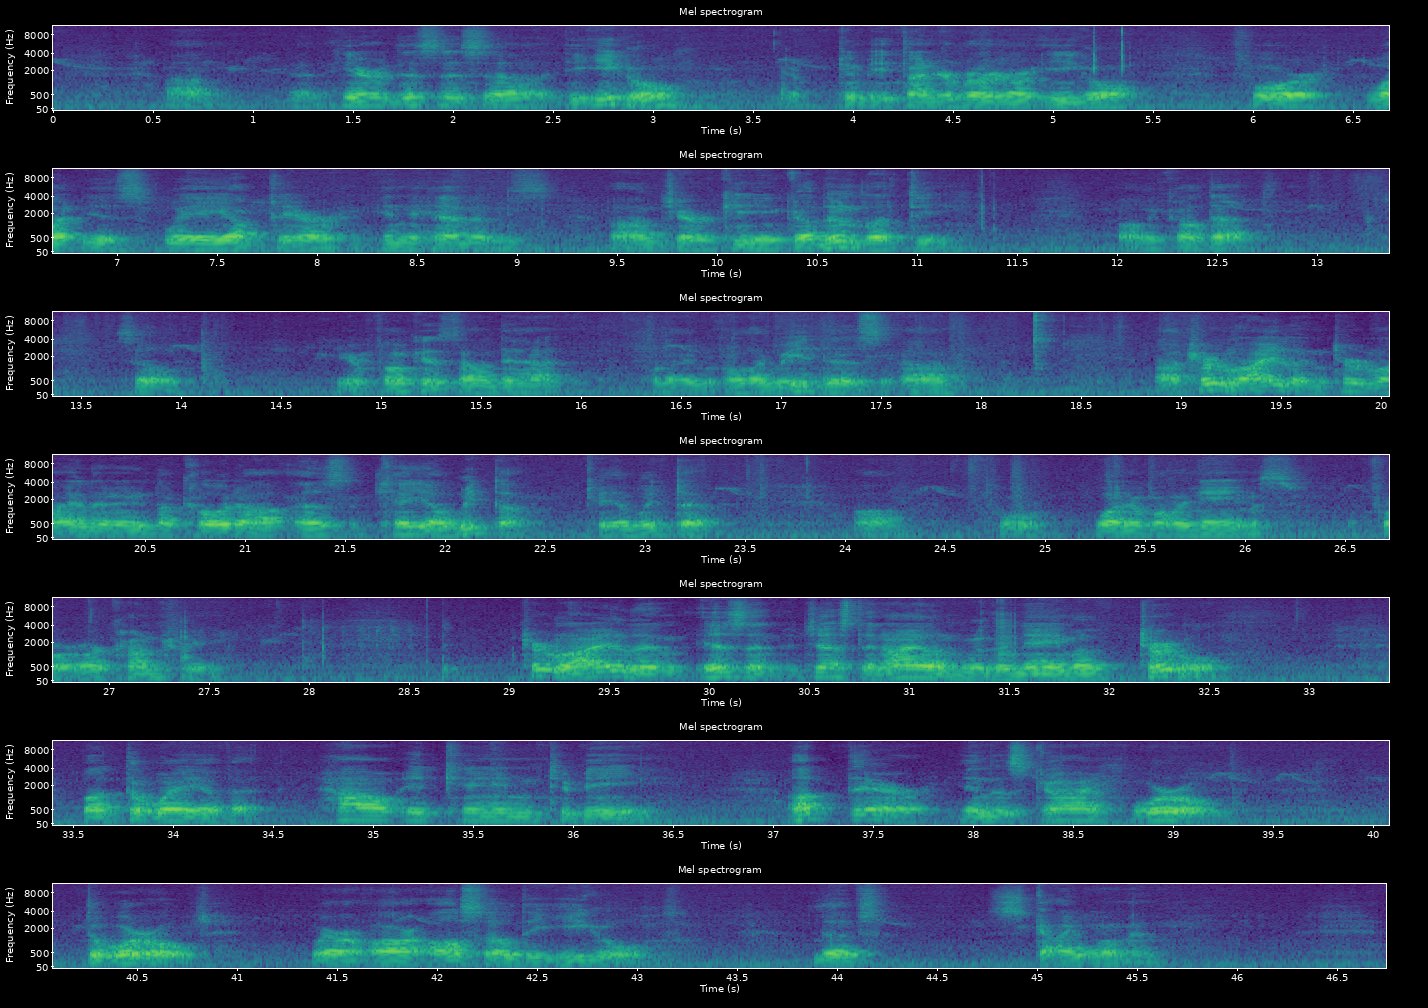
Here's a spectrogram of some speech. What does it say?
Um, and here, this is uh, the eagle. It can be thunderbird or eagle for what is way up there in the heavens on Cherokee Galunlati. Uh, we call that. So you're focused on that when I, when I read this. Uh, uh, Turtle Island, Turtle Island in Dakota as Keawita, Keawita, uh, for one of our names for our country. Turtle Island isn't just an island with the name of turtle, but the way of it, how it came to be. Up there in the sky world, the world where are also the eagles, lives Sky Woman.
